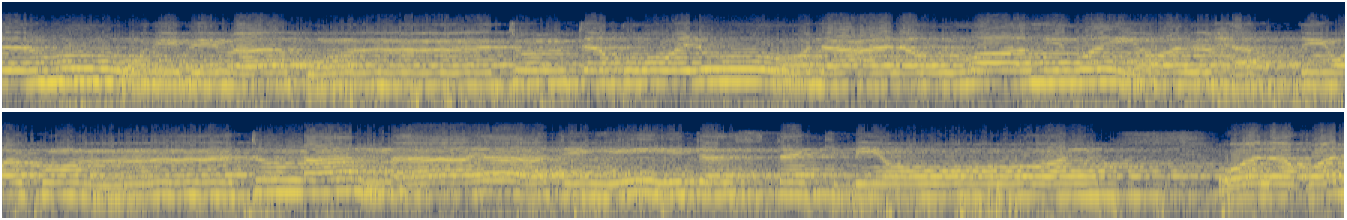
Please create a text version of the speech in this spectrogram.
الهون بما كنتم تقولون على وكنتم عن آياته تستكبرون. ولقد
